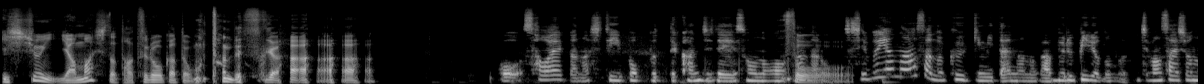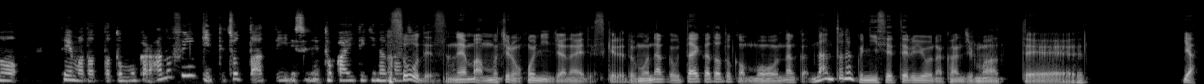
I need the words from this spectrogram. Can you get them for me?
一瞬山下達郎かと思ったんですが、こう、爽やかなシティポップって感じで、その、そ渋谷の朝の空気みたいなのがブルーピリオドの一番最初のテーマだったと思うから、あの雰囲気ってちょっとあっていいですね。都会的な感じ。そうですね。まあもちろん本人じゃないですけれども、なんか歌い方とかも、なんかなんとなく似せてるような感じもあって、いや、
